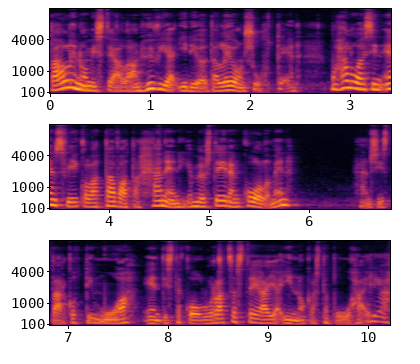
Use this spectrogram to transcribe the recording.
Tallin omistajalla on hyviä ideoita Leon suhteen. Mä haluaisin ensi viikolla tavata hänen ja myös teidän kolmen, hän siis tarkoitti mua, entistä kouluratsastajaa ja innokasta puuhailijaa,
